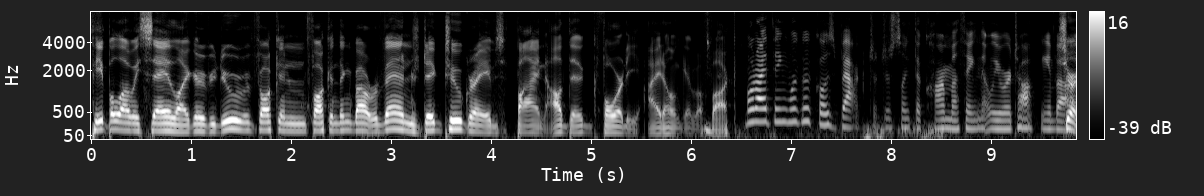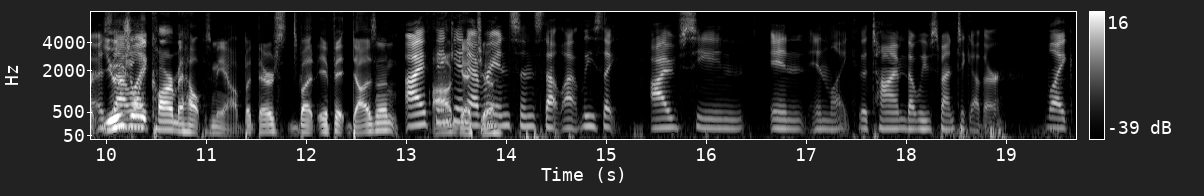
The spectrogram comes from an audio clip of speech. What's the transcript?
people always say like, if you do fucking fucking think about revenge, dig two graves. Fine, I'll dig forty. I don't give a fuck. But I think like it goes back to just like the karma thing that we were talking about. Sure, is that, usually like, karma helps me out, but there's but if it doesn't, I I'll think in get every ya. instance that at least like I've seen in in like the time that we've spent together, like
